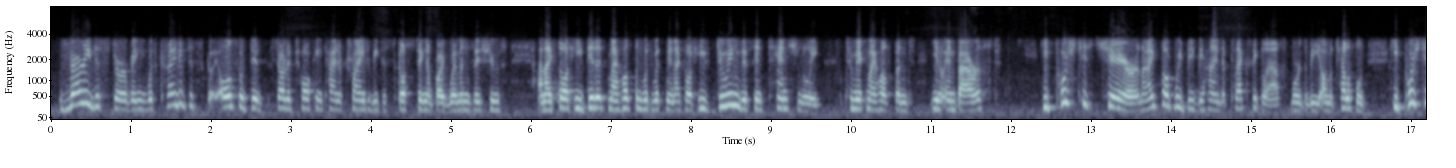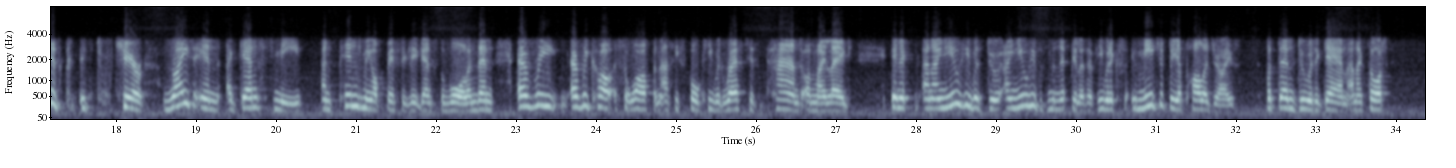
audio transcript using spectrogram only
very disturbing. Was kind of dis- also did started talking, kind of trying to be disgusting about women's issues. And I thought he did it. My husband was with me, and I thought he's doing this intentionally to make my husband, you know, embarrassed. He pushed his chair, and I thought we'd be behind a plexiglass or to be on a telephone. He pushed his, his chair right in against me and pinned me up basically against the wall. And then every every so often, as he spoke, he would rest his hand on my leg a, and I knew he was doing. I knew he was manipulative. He would ex- immediately apologize, but then do it again. And I thought,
